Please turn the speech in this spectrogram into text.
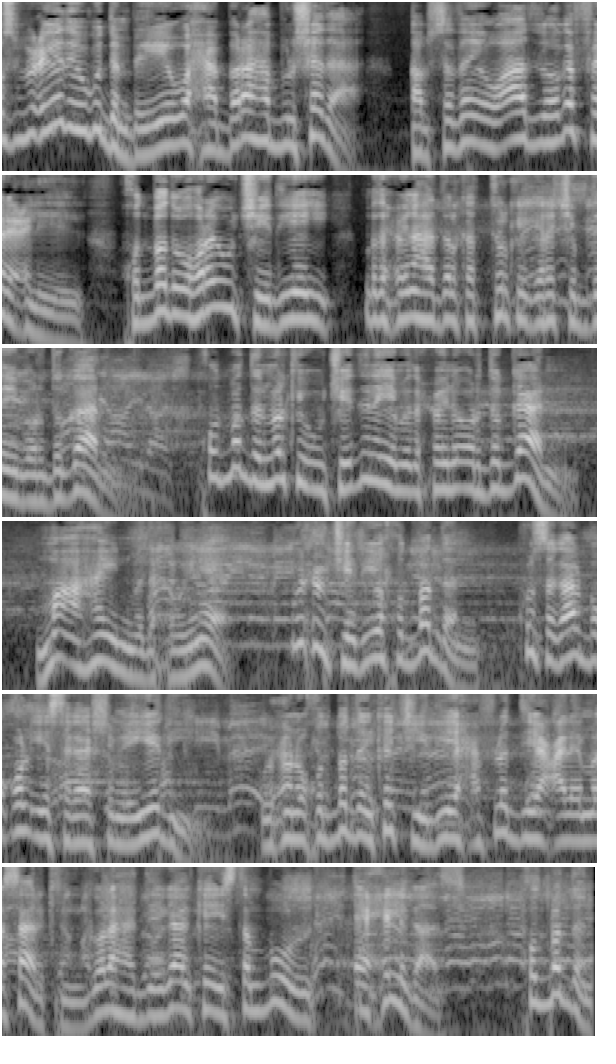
usbuucyadii ugu dambeeyey waxaa baraha bulshada qabsaday oo aada looga falceliyey khudbaduu horey u jeediyey madaxweynaha dalka turkiga rajab tayyib erdogan. Khudbaddan markii uu jeedinayay madaxweyne erdogan ma ahayn madaxweyne. Wuxuu jeediyey khudbaddan kun sagaal boqol iyo sagaashameeyadii wuxuuna khudbaddan ka jeediyey xafladdii caleemasaarkii golaha deegaanka ee istanbuul ee xilligaas. Khudbaddan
